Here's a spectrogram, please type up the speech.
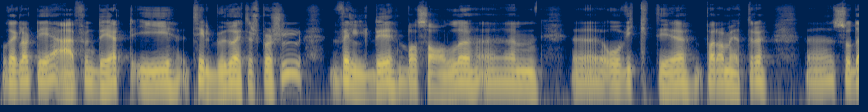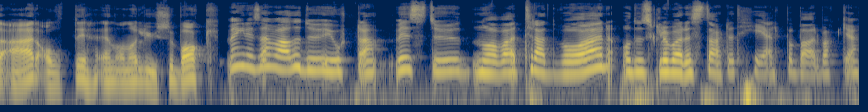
og det er klart det er fundert i tilbud og etterspørsel. Veldig basale eh, og viktige parametere. Eh, Så det er alltid en analyse bak. Men Kristian, hva hadde du gjort da, hvis du nå var 30 år, og du skulle bare startet helt på bar bakke?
